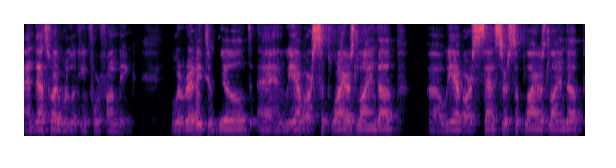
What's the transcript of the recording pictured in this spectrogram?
and that's why we're looking for funding. We're ready to build, and we have our suppliers lined up. Uh, we have our sensor suppliers lined up.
